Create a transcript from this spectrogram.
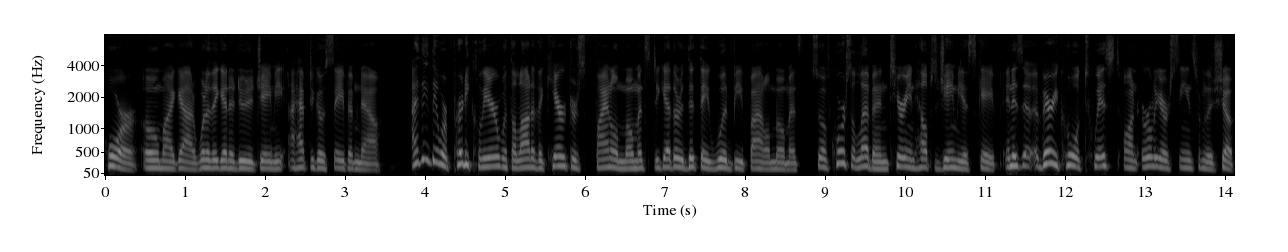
horror. Oh my god, what are they gonna do to Jaime? I have to go save him now. I think they were pretty clear with a lot of the characters' final moments together that they would be final moments. So of course 11, Tyrion helps Jaime escape, and is a very cool twist on earlier scenes from the show.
